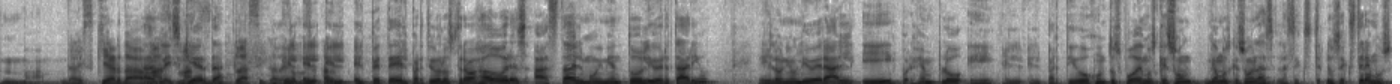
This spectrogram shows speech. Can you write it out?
mm, la izquierda ah, más, la izquierda, clásica, el, el, PT, el Partido de los Trabajadores, hasta el Movimiento Libertario, eh, la Unión Liberal y, por ejemplo, eh, el, Partido Juntos Podemos, que son, digamos, que son las, los extremos.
